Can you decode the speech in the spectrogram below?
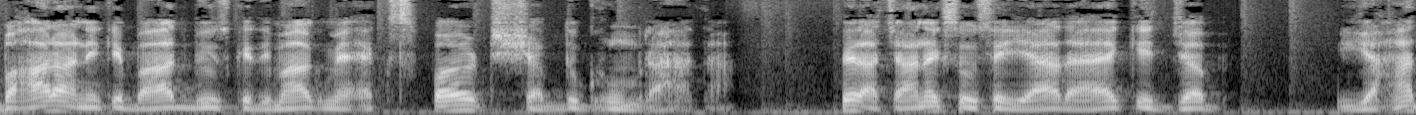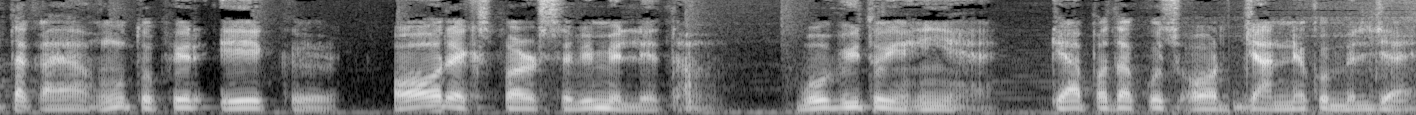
बाहर आने के बाद भी उसके दिमाग में एक्सपर्ट शब्द घूम रहा था। फिर अचानक से उसे याद आया कि जब यहाँ तक आया हूँ तो फिर एक और एक्सपर्ट से भी मिल लेता हूँ। वो भी तो यही है। क्या पता कुछ और जानने को मिल जाए।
